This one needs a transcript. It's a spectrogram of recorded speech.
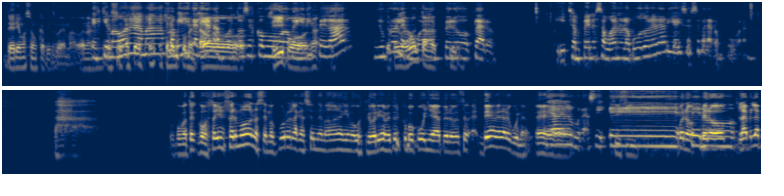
Deberíamos hacer un capítulo de Madonna. Es que Eso- Madonna además familia comentado- italiana, pues entonces como Sí, me querís pegar, ni un problema, vuelta, weón. Pero claro, Y Champagne esa weá no la pudo tolerar y ahí se separaron, pues weón. Como, te- como estoy enfermo, no se me ocurre la canción de Madonna que me gustaría meter como cuña, pero se- debe haber alguna. Debe Eh, haber alguna, sí. sí, sí. Eh, Bueno, pero, pero, la, la-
